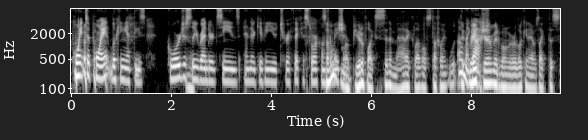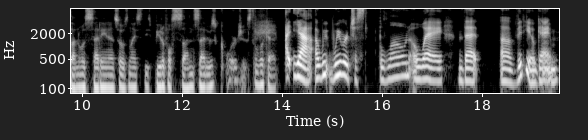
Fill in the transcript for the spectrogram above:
point to point, looking at these gorgeously rendered scenes, and they're giving you terrific historical Some of information. them are beautiful, like cinematic level stuff. Like Oh the Great gosh. Pyramid, when we were looking at, it was like the sun was setting, and so it was nice. These beautiful sunset. It was gorgeous to look at. I, yeah, uh, we we were just blown away that a video game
